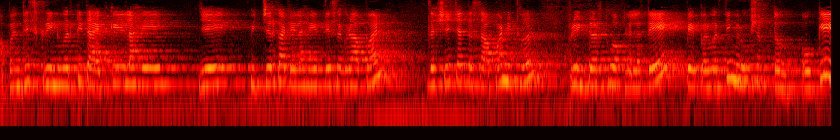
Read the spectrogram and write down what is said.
आपण जे स्क्रीनवरती टाईप केलेलं आहे जे पिक्चर काढलेलं आहे ते सगळं आपण जसेच्या तसं आपण इथून प्रिंटर थ्रू आपल्याला ते पेपरवरती मिळू शकतं ओके?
